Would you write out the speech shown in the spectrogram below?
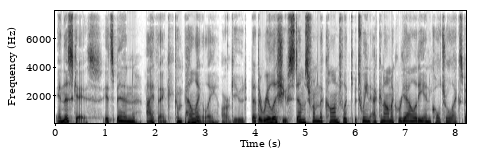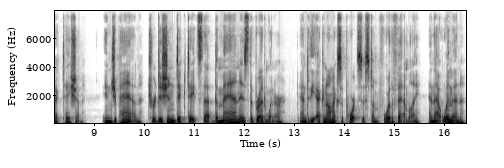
In this case, it's been, I think, compellingly argued that the real issue stems from the conflict between economic reality and cultural expectation. In Japan, tradition dictates that the man is the breadwinner and the economic support system for the family, and that women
